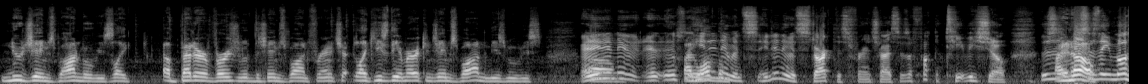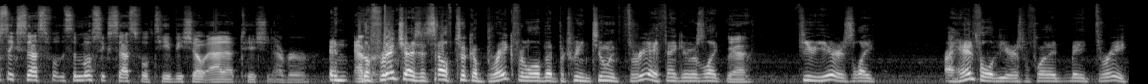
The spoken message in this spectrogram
new James Bond movies, like a better version of the James Bond franchise. Like he's the American James Bond in these movies. And Um, he didn't even. It, it was, he didn't them. even. He didn't even start this franchise. It was a fucking TV show. This is. I know. This is the most successful. This is the most successful TV show adaptation ever. And Ever. the franchise itself took a break for a little bit between two and three. I think it was like Yeah. a few years, like a handful of years before they made three.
